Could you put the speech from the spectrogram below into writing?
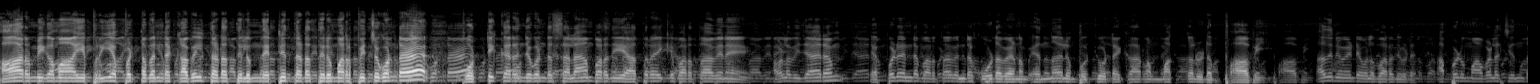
ധാർമ്മികമായി പ്രിയപ്പെട്ടവന്റെ കവിൽത്തടത്തിലും നെറ്റിത്തടത്തിലും അർപ്പിച്ചുകൊണ്ട് പൊട്ടിക്കരഞ്ഞുകൊണ്ട് സലാം പറഞ്ഞ് യാത്രയ്ക്ക് ഭർത്താവിനെ അവളെ വിചാരം എപ്പോഴും എന്റെ ഭർത്താവ് എന്റെ കൂടെ വേണം. എന്നാലും പൊയ്ക്കോട്ടെ കാരണം മക്കളുടെ ഭാവി. അതിനുവേണ്ടി അവൾ പറഞ്ഞുവിട് അപ്പോഴും അവളെ ചിന്ത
